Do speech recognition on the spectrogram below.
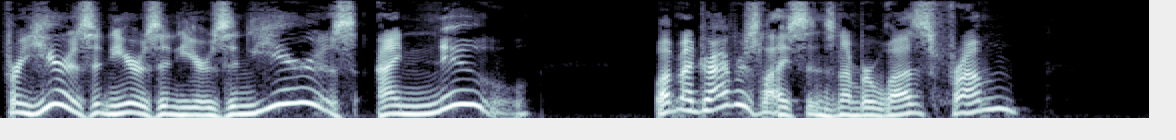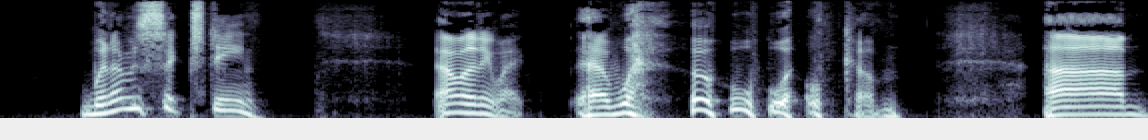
For years and years and years and years, I knew what my driver's license number was from when I was 16. Well, anyway, uh, welcome. Um,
